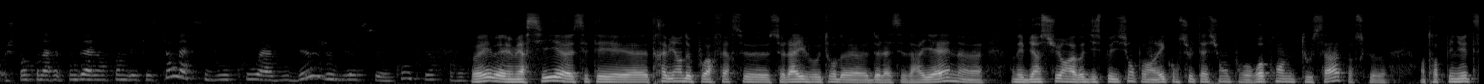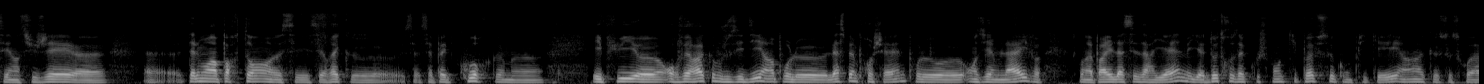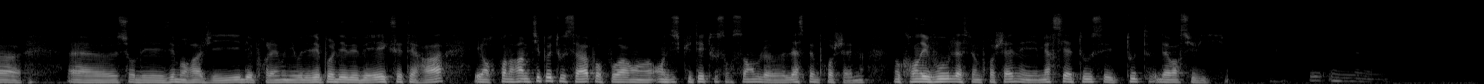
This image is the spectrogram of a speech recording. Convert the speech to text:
je pense qu'on a répondu à l'ensemble des questions. Merci beaucoup à vous deux. Je vous laisse euh, conclure. oui, ben, merci. Euh, c'était euh, très bien de pouvoir faire ce, live autour de, la césarienne. On est bien sûr à votre disposition pendant les consultations pour reprendre tout ça, parce que en 30 minutes, c'est un sujet tellement important. C'est vrai que ça, peut être court comme. Et puis, on reverra, comme je vous ai dit, hein, pour la semaine prochaine, pour le 11e live, on a parlé de la césarienne, mais il y a d'autres accouchements qui peuvent se compliquer, hein, que ce soit euh, sur des hémorragies, des problèmes au niveau des épaules des bébés, etc. Et on reprendra un petit peu tout ça pour pouvoir en, discuter tous ensemble euh, la semaine prochaine. Donc rendez-vous la semaine prochaine et merci à tous et toutes d'avoir suivi.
